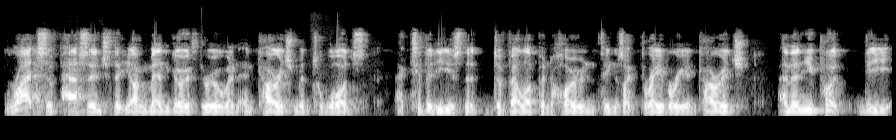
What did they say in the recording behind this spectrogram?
rites of passage that young men go through and encouragement towards activities that develop and hone things like bravery and courage. And then you put the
